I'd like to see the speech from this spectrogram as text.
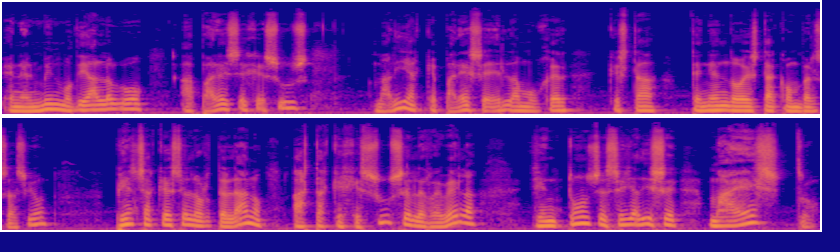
en el mismo diálogo aparece Jesús, María que parece es la mujer que está teniendo esta conversación, piensa que es el hortelano hasta que Jesús se le revela y entonces ella dice, maestro,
